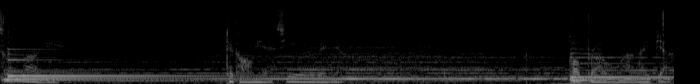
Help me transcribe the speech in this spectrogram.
ဆုံးမတွေ တကောင်ရဲ့အစည်းအဝေးပဲညအော်ပရာကိုငါလိုက်ပြမယ်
